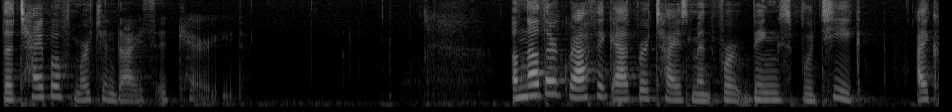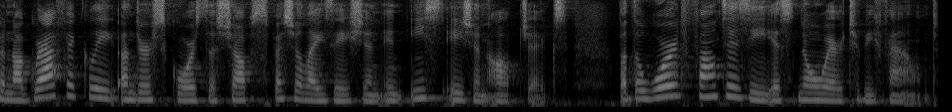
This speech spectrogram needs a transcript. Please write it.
the type of merchandise it carried. Another graphic advertisement for Bing's boutique iconographically underscores the shop's specialization in East Asian objects, but the word fantaisie is nowhere to be found.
